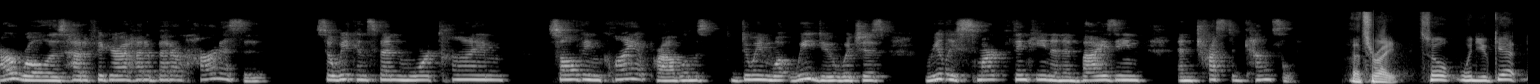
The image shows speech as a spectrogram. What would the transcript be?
our role is how to figure out how to better harness it so we can spend more time solving client problems, doing what we do, which is really smart thinking and advising and trusted counseling. That's right. So when you get,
